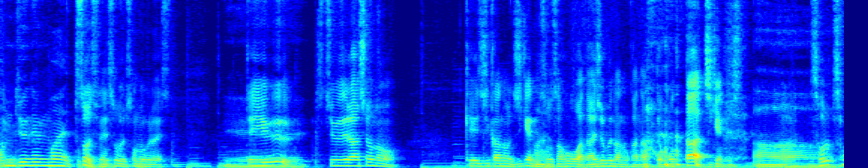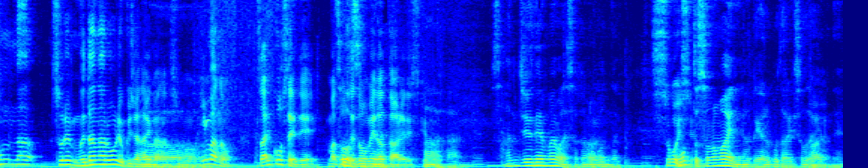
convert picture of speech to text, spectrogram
うっていう。30年前とかそうですねそうそのぐらいです、えーっていう土浦署の刑事課の事件の捜査法は大丈夫なのかなって思った事件でした。ああそそんなそれ無駄な労力じゃないかな。その今の在校生で、まあ、どうせ同盟だったらあれですけど。はいはい。30年前まで遡んない、すごいですよもっとその前になんかやることありそうだけどね、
